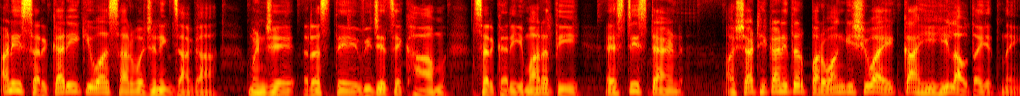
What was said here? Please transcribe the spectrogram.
आणि सरकारी किंवा सार्वजनिक जागा म्हणजे रस्ते विजेचे खांब सरकारी इमारती एस टी स्टँड अशा ठिकाणी तर परवानगीशिवाय काहीही लावता येत नाही.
